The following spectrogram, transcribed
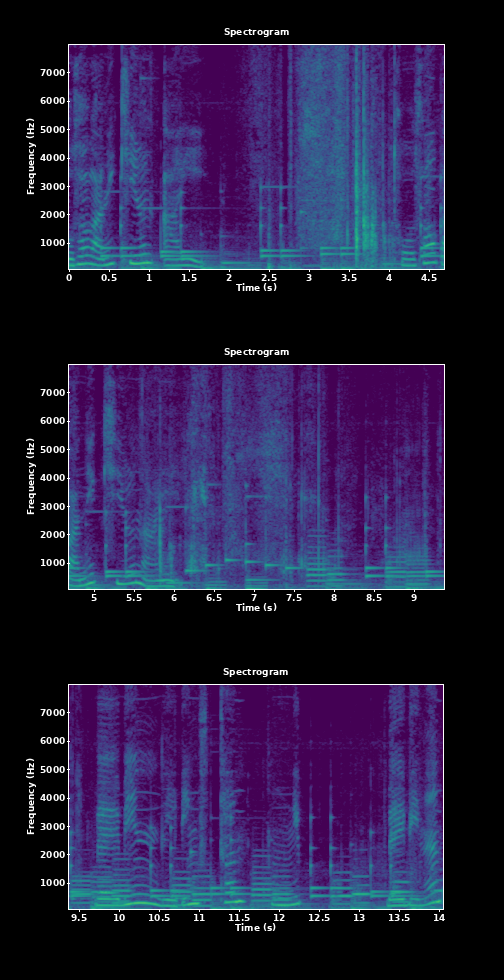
도서관이 키운 아이. 도서관이 키운 아이. 멜빈 리빙스턴 국립 멜빈은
